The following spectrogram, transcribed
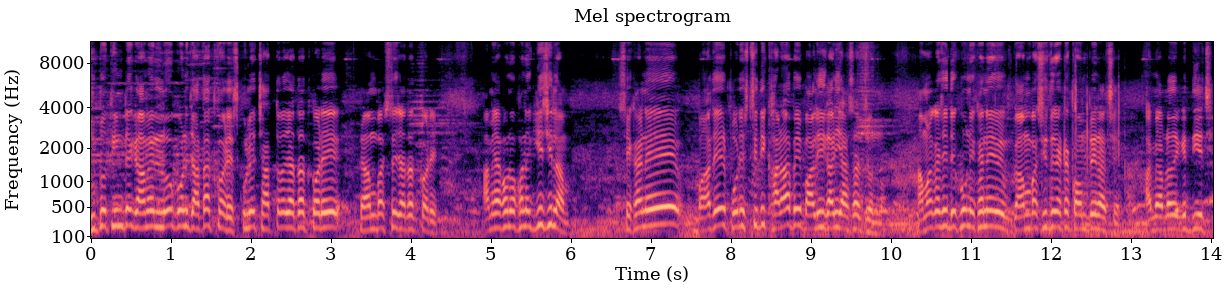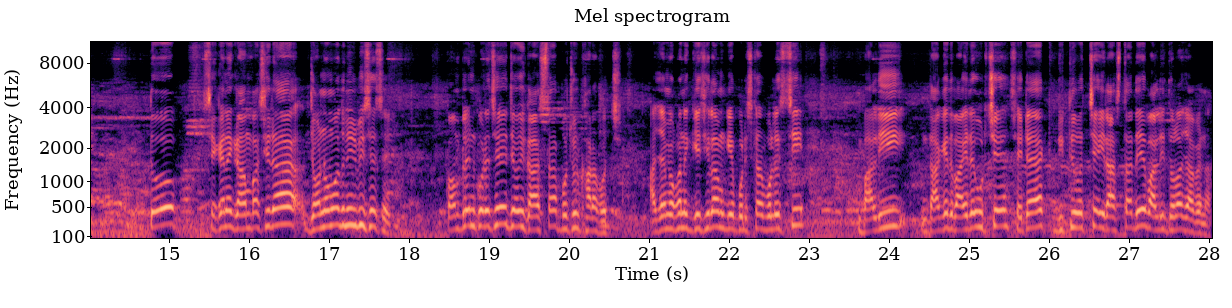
দুটো তিনটে গ্রামের লোক ওখানে যাতায়াত করে, স্কুলের ছাত্ররা যাতায়াত করে, গ্রামবাসীরা যাতায়াত করে। আমি এখন ওখানে গিয়েছিলাম সেখানে বাঁধের পরিস্থিতি খারাপ এই বালির গাড়ি আসার জন্য। আমার কাছে দেখুন, এখানে গ্রামবাসীদের একটা কমপ্লেন আছে, আমি আপনাদেরকে দিয়েছি। তো সেখানে গ্রামবাসীরা জনমত নির্বিশেষে কমপ্লেন করেছে যে ওই গাছটা প্রচুর খারাপ হচ্ছে। আজ আমি ওখানে গিয়েছিলাম, গিয়ে পরিষ্কার বলে এসেছি, বালি দাগের বাইরে উঠছে, সেটা এক। দ্বিতীয় হচ্ছে এই রাস্তা দিয়ে বালি তোলা যাবে না।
